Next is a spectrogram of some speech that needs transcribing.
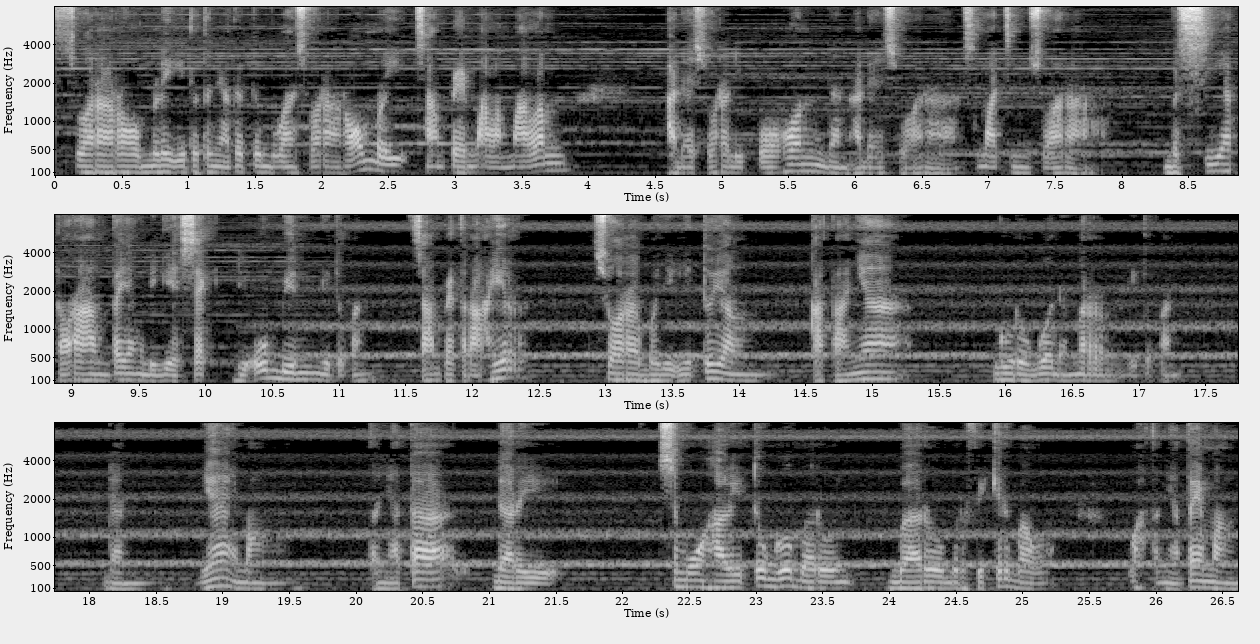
suara Romli itu ternyata itu bukan suara Romli. Sampai malam-malam ada suara di pohon dan ada suara semacam suara besi atau rantai yang digesek di ubin gitu kan sampai terakhir suara bayi itu yang katanya guru gue denger gitu kan. Dan ya emang ternyata dari semua hal itu gue baru baru berpikir bahwa wah ternyata emang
